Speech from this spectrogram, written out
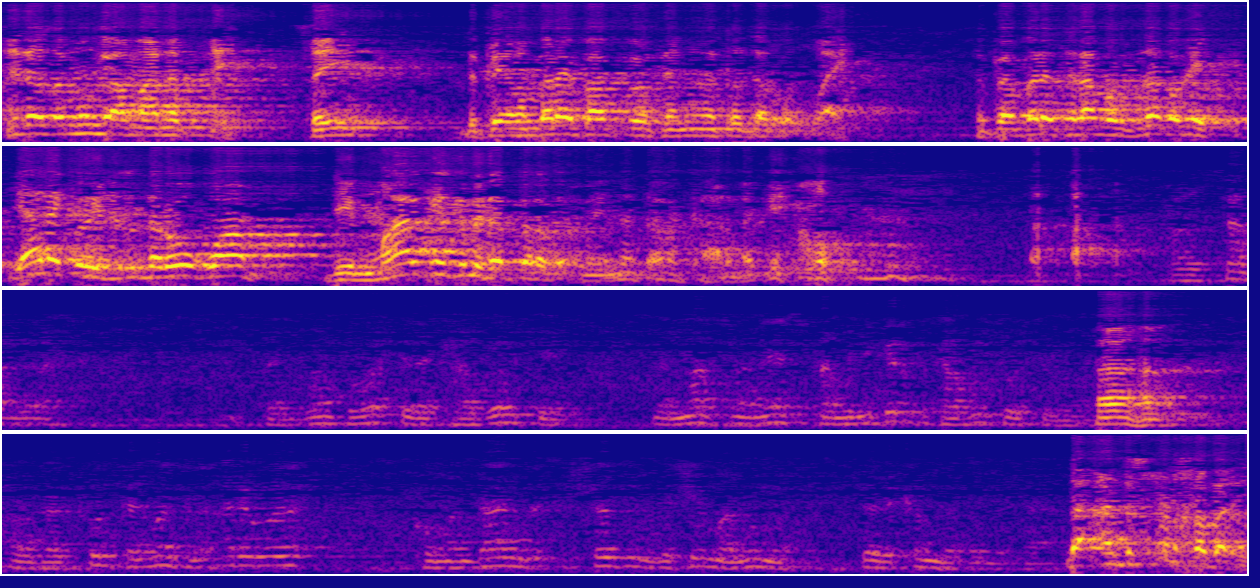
چې دا زموږ امانت دی صحیح د پیغمبر پاک په څنګه ته درو وای د پیغمبر سلام ورته کوي یاره کوي چې درو کوم د مال کې کوم درته نه دا کار نه کوي استاد تقریبا په وخت د کابل کې د ناس نه فاميلي ګر په کابل کې اوسېدل ها ها او د ټول تقریبا د اړو کومندان د شذ د شي معلومه چې د کوم د دا اندستون خبره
